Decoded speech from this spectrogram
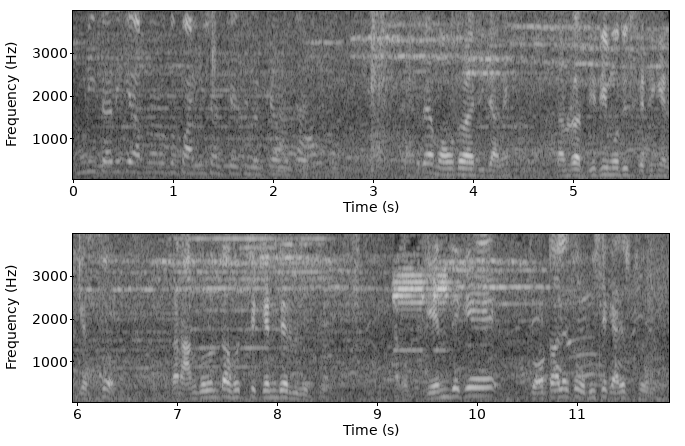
কুড়ি তারিখে আপনারা তো পারমিশন চেয়েছিলেন কেন সেটা মমতা ব্যানার্জি জানে কারণ ওরা দিদি মোদি সেটিংয়ের কেস তো কারণ আন্দোলনটা হচ্ছে কেন্দ্রের বিরুদ্ধে। এখন কেন্দ্রকে চটালে তো অভিষেক অ্যারেস্ট হয়ে যাবে।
